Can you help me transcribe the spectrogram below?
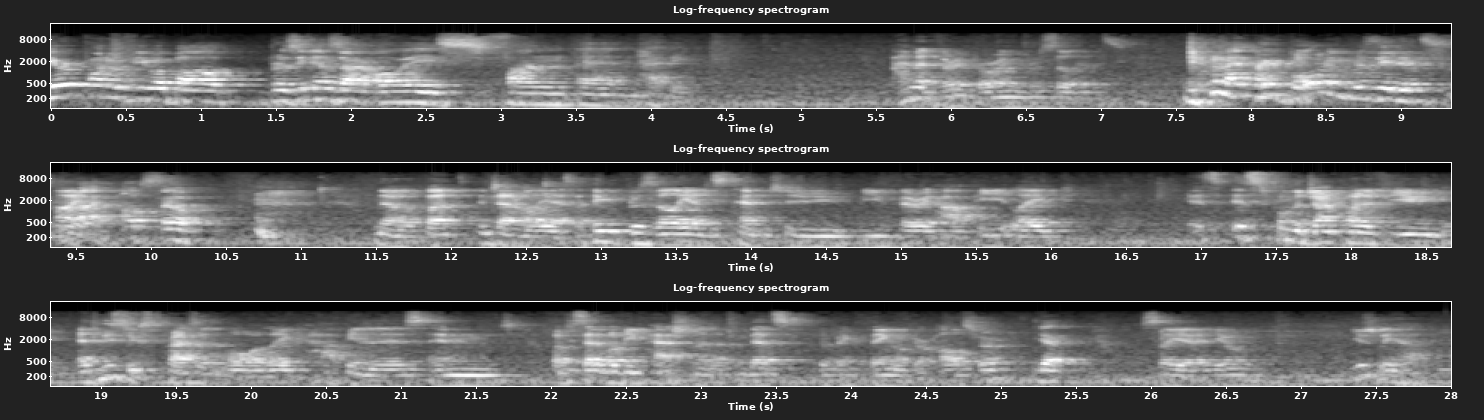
your point of view about Brazilians are always fun and happy. I met very boring Brazilians. You met very boring Brazilians. Oh, yeah. How so? No, but in general, yes. I think Brazilians tend to be very happy. Like, it's, it's from the German point of view, at least express it more, like happiness and what you said about being passionate. I think that's the big thing of your culture. Yep. So yeah, you're usually happy.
